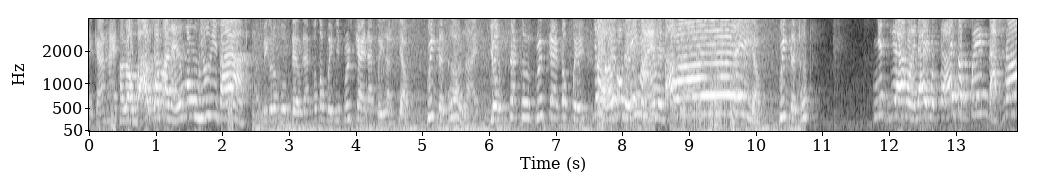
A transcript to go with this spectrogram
Thì cả hai. Thằng lồn bảo sao pha này nó ngu dữ vậy ta? Microphone đều đang có tốc biến nhưng Chris Sky đang bị làm chậm. Quyết định ở lại dồn sát thương Chris Sky tốc biến Trời ơi con đĩ mẹ mày bảo ơi! quyết định hút Nhích ra ngoài đây một cái tóc biến đập đó.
